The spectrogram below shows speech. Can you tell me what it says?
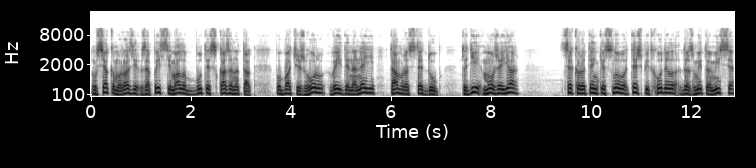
У всякому разі, в записці мало б бути сказано так побачиш гору, вийде на неї, там росте дуб. Тоді, може, яр. Це коротеньке слово теж підходило до змитого місця,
